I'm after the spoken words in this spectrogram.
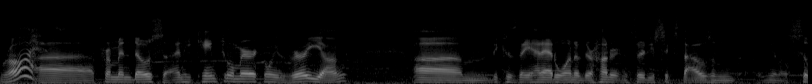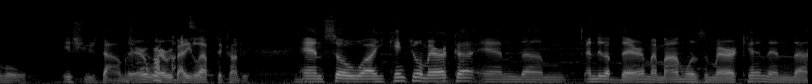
right. uh, from Mendoza, and he came to America when he was very young, um, because they had had one of their 136,000 you know civil issues down there where everybody left the country. And so uh, he came to America and um, ended up there. My mom was American, and uh,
